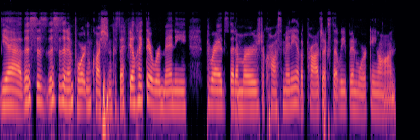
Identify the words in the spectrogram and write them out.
Yeah, this is this is an important question because I feel like there were many threads that emerged across many of the projects that we've been working on.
